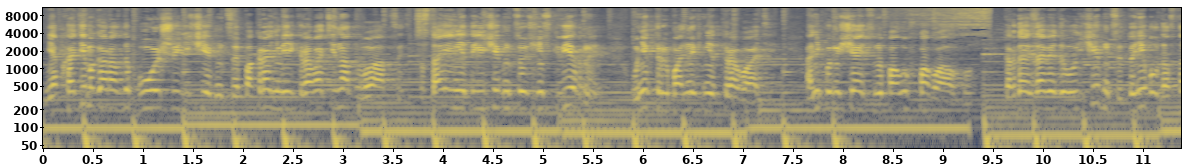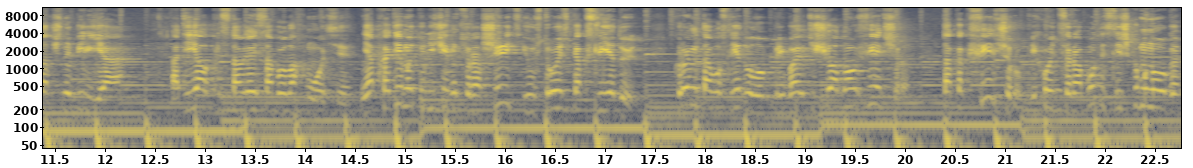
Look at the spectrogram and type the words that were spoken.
необходимо гораздо больше лечебницы, по крайней мере, кровати на 20. Состояние этой лечебницы очень скверное. У некоторых больных нет кровати. Они помещаются на полу в повалку. Когда я заведовал лечебницей, то не было достаточно белья, Одеяло представляет собой лохмотья. Необходимо эту лечебницу расширить и устроить как следует. Кроме того, следовало бы прибавить еще одного фельдшера, так как фельдшеру приходится работать слишком много.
